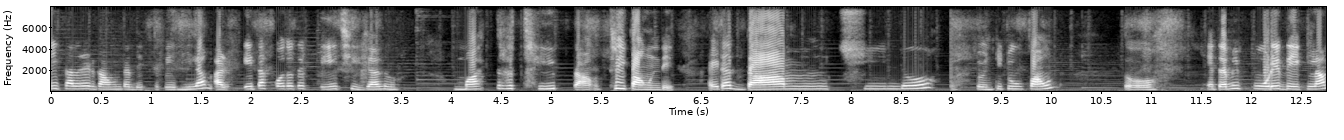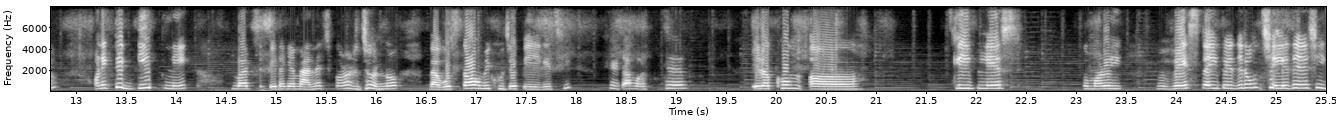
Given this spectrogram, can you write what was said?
এই কালারের গাউনটা দেখতে পেয়ে নিলাম। আর এটা কততে পেয়েছি জানো? মাত্র থ্রি থ্রি পাউন্ডে এটার দাম ছিল টোয়েন্টি টু পাউন্ড তো এটা আমি পরে দেখলাম। অনেকটা ডিপ নেক বাট এটাকে ম্যানেজ করার জন্য ব্যবস্থাও আমি খুঁজে পেয়ে গেছি। সেটা হচ্ছে এরকম স্লিভলেস তোমার ওই ভেস্ট টাইপের যেরকম ছেলেদের সেই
